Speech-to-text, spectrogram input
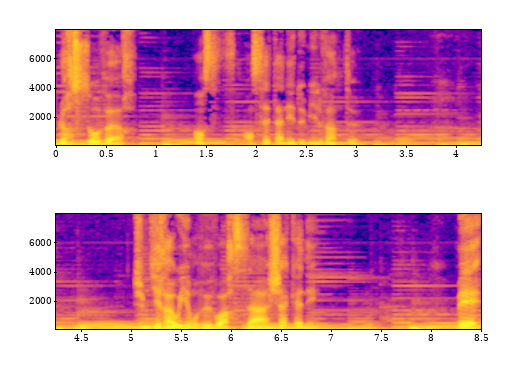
leur Sauveur en, en cette année 2022. Tu me diras oui, on veut voir ça chaque année. Mais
